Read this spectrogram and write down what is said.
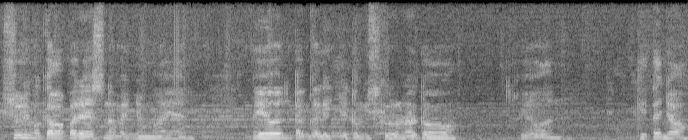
Actually, magkakaparehas naman yung mga yan. Ngayon, tanggalin nyo itong screw na to. Ayun. Kita nyo?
